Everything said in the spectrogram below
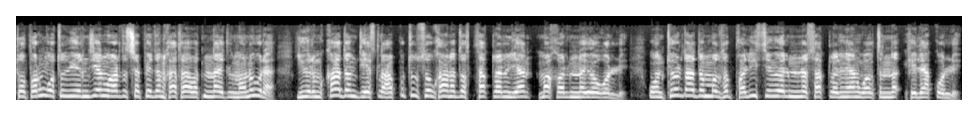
Toparyň otuz birinji ýanwarda çap eden hasabatynda aýdylmagyna görä, ýigrimi iki adam deslapky tussaghanada saklanylýan mahalynda ýogaldy. On dört adam bolsa polisiýa bölüminde saklanylýan wagtynda heläk boldy.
